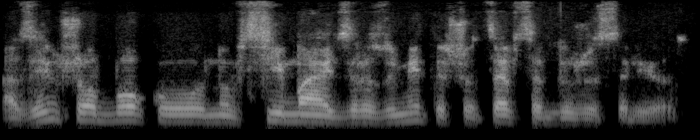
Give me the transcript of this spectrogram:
А з іншого боку, ну всі мають зрозуміти, що це все дуже серйозно.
